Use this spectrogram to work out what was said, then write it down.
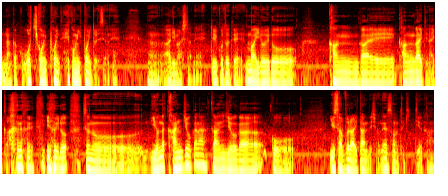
うなんかこう落ち込みポイントへこみポイントですよね、うん、ありましたね。ということでまあいろいろ考え考えてないか。いろいろそのいろんな感情かな。感情がこう揺さぶられたんでしょうね、その時っていうのは、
